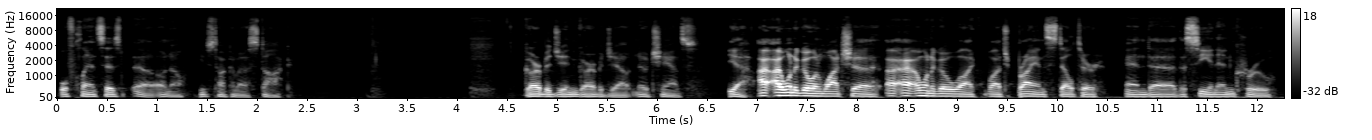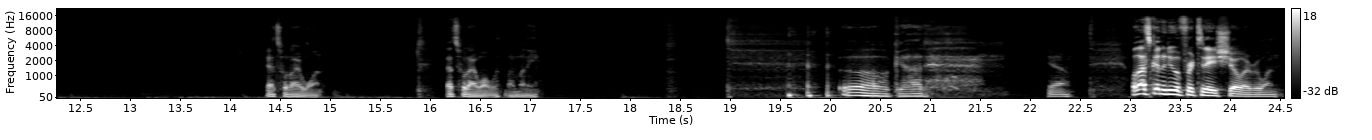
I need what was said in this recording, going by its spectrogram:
Wolf Clan says, uh, "Oh no, he's talking about a stock. Garbage in, garbage out. No chance." Yeah, I, I want to go and watch. Uh, I, I want to go like watch Brian Stelter and uh, the CNN crew. That's what I want. That's what I want with my money. oh God. Yeah. Well, that's going to do it for today's show, everyone.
